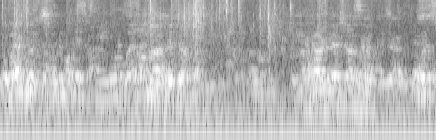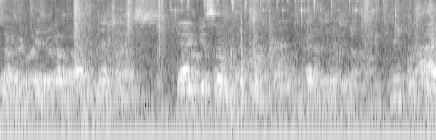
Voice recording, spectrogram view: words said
Thank you so much. I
